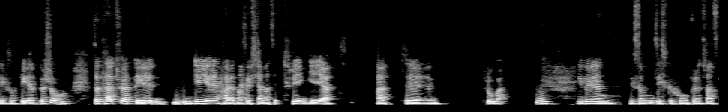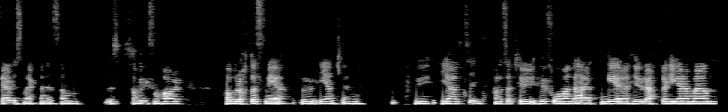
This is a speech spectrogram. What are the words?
liksom fel person. Så att här tror jag att det, det är ju det här att man ska känna sig trygg i att, att eh, prova. Mm. Det är väl en liksom, diskussion för den svenska arbetsmarknaden som, som vi liksom har har brottats med eh, egentligen i all tid. På något sätt. Hur, hur får man det här att fungera? Hur attraherar man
